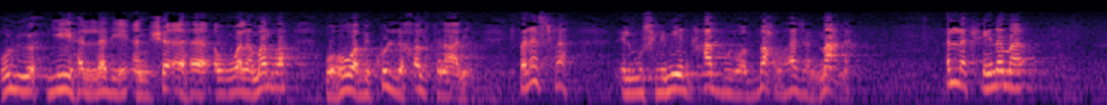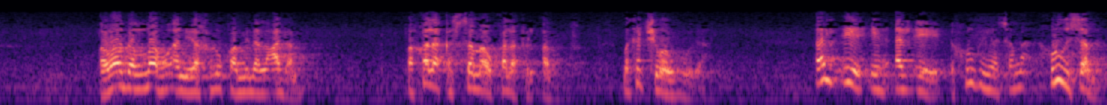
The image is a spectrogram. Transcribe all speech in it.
قل يحييها الذي أنشأها أول مرة وهو بكل خلق عليم. الفلاسفة المسلمين حبوا يوضحوا هذا المعنى. قال لك حينما أراد الله أن يخلق من العدم فخلق السماء وخلق الأرض. ما كانتش موجودة. قال إيه إيه قال إيه اخرجي يا سماء اخرجي سماء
